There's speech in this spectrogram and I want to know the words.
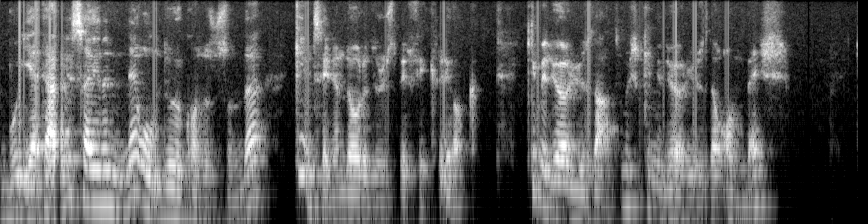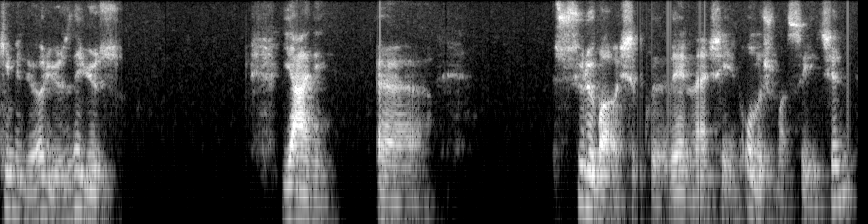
Bu yeterli sayının ne olduğu konusunda kimsenin doğru dürüst bir fikri yok. Kimi diyor yüzde altmış, kimi diyor yüzde on beş, kimi diyor yüzde yüz. Yani e, sürü bağışıklığı denilen şeyin oluşması için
